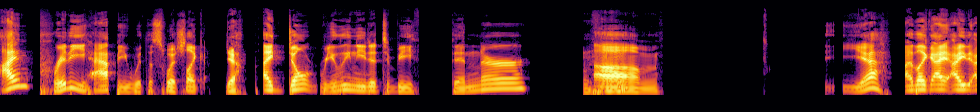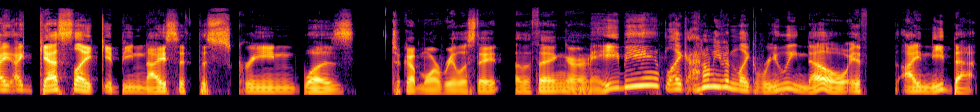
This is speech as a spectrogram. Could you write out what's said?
I'm pretty happy with the Switch. Like, Yeah. I don't really need it to be thinner. Mhm. Um, yeah, I like. I, I, I guess like it'd be nice if the screen was took up more real estate of the thing or maybe like I don't even like really know if I need that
